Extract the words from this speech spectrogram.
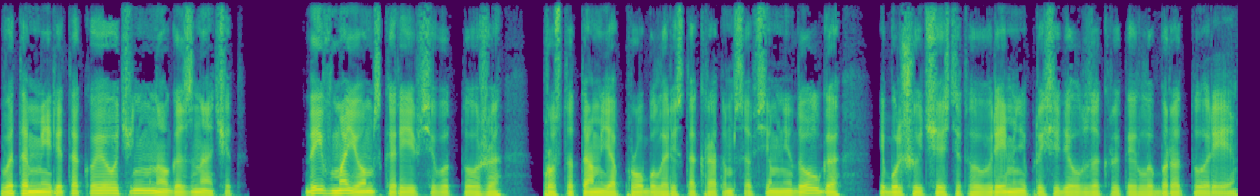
В этом мире такое очень много значит. Да и в моем, скорее всего, тоже. Просто там я пробыл аристократом совсем недолго и большую часть этого времени просидел в закрытой лаборатории.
